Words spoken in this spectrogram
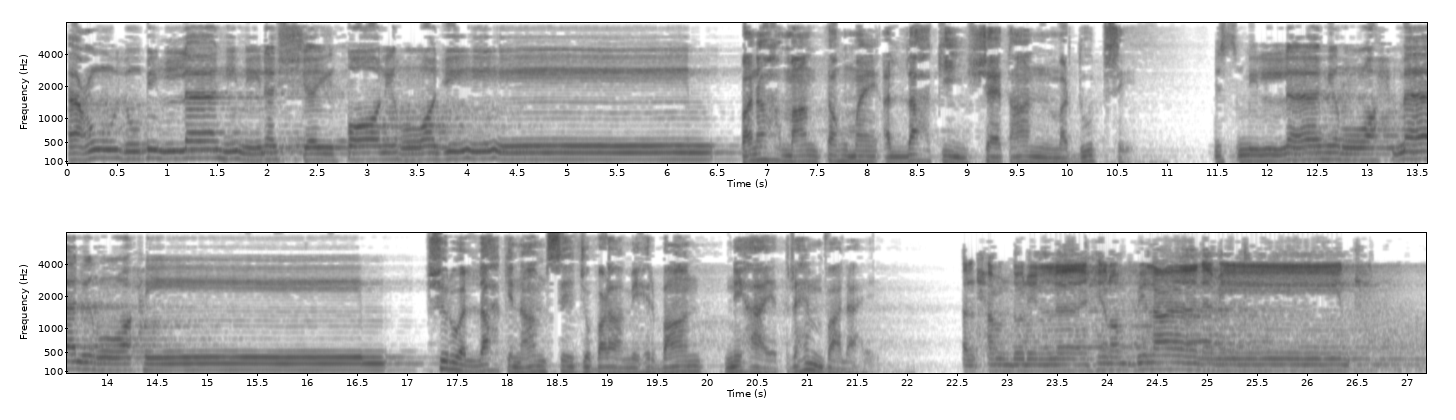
اعوذ باللہ من الشیطان الرجیم پناہ مانگتا ہوں میں اللہ کی شیطان مردود سے۔ بسم اللہ الرحمن الرحیم. شروع اللہ کے نام سے جو بڑا مہربان نہایت رحم والا ہے۔ الحمد لله رب العالمين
